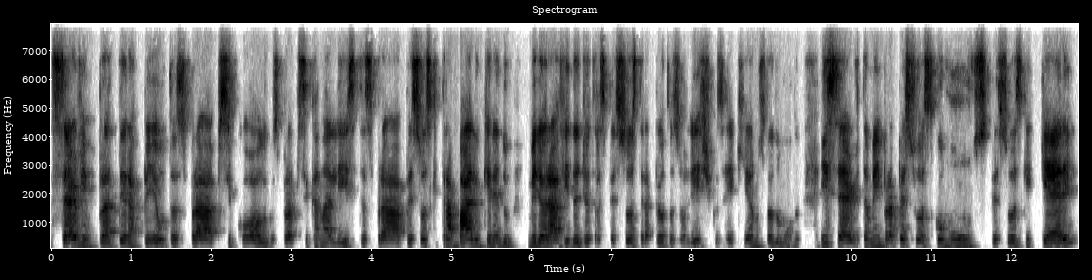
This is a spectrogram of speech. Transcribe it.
servem para terapeutas, para psicólogos, para psicanalistas, para pessoas que trabalham querendo melhorar a vida de outras pessoas, terapeutas holísticos, reikianos, todo mundo, e serve também para pessoas comuns, pessoas que querem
